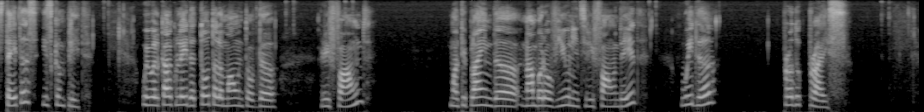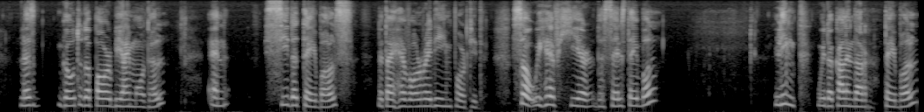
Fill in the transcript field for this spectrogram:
status is complete we will calculate the total amount of the refund multiplying the number of units refunded with the product price. Let's go to the Power BI model and see the tables that I have already imported. So we have here the sales table linked with the calendar table,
